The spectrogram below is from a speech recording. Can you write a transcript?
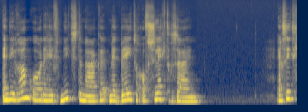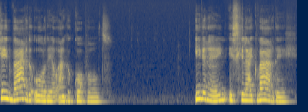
En die rangorde heeft niets te maken met beter of slechter zijn. Er zit geen waardeoordeel aan gekoppeld. Iedereen is gelijkwaardig.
